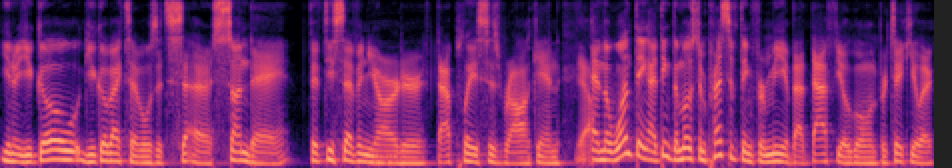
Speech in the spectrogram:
you know, you go you go back to what was it uh, Sunday, 57 yarder. That place is rocking. Yeah. And the one thing I think the most impressive thing for me about that field goal in particular,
